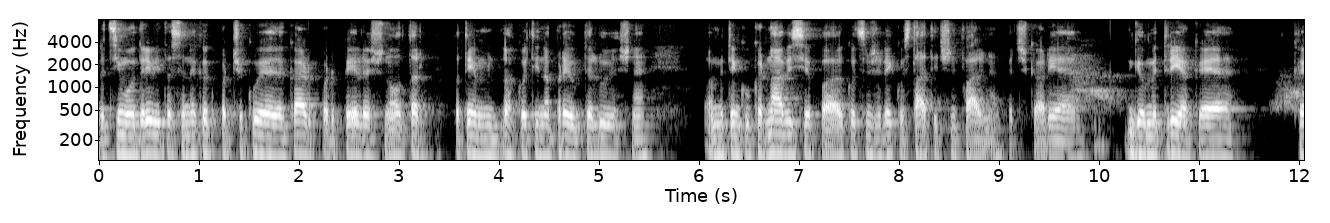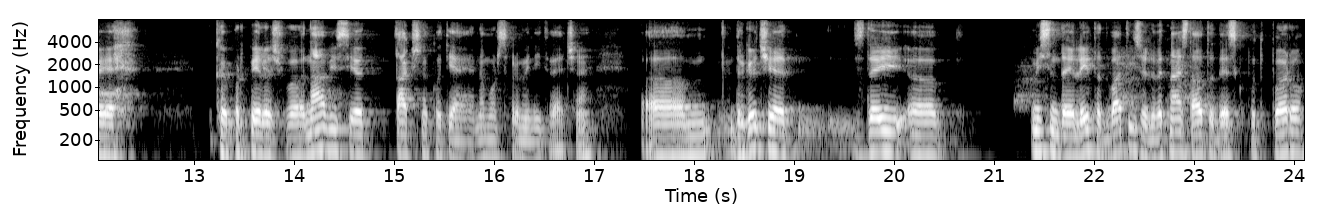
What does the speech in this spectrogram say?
recimo od Revita se nekako pričakuje, da kar prepeleš noter, potem lahko ti naprej obdeluješ. Medtem ko karnavis je pa, kot sem že rekel, statični fal, pač kar je geometrija, ki je, ki je, ki je prepeleš v navis, je takšna, kot je, ne moreš spremeniti več. Um, drugače je zdaj, uh, mislim, da je leta 2019 Autodesk podprl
